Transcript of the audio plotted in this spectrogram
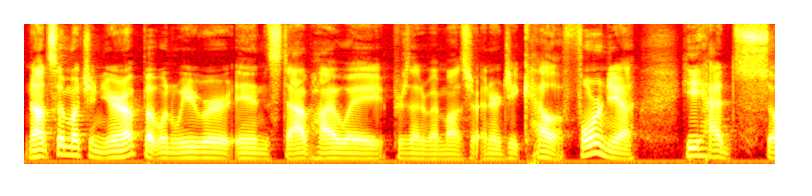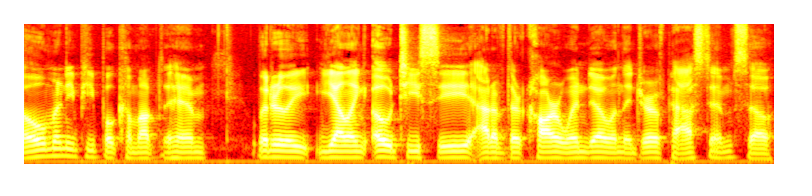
Not so much in Europe, but when we were in Stab Highway presented by Monster Energy California, he had so many people come up to him, literally yelling OTC out of their car window when they drove past him. So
